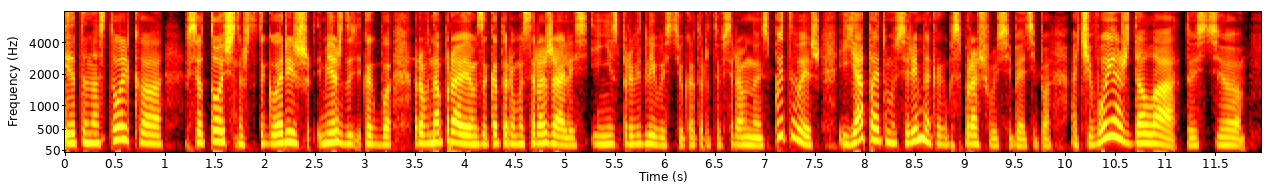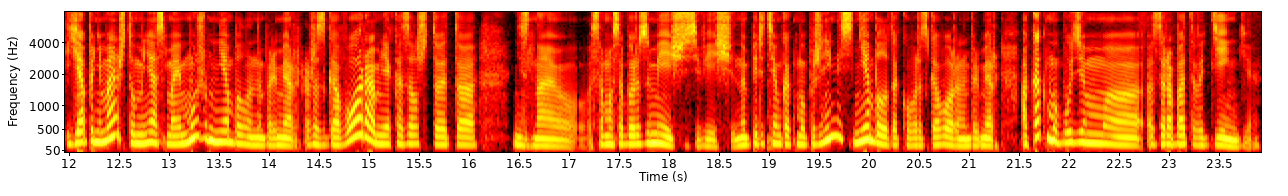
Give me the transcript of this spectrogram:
И это настолько все точно, что ты говоришь между как бы равноправием, за которое мы сражались, и несправедливостью, которую ты все равно испытываешь. И я поэтому все время как бы спрашиваю себя, типа, а чего я ждала? То есть э, я понимаю, что у меня с моим мужем не было, например, разговора. Мне казалось, что это, не знаю, само собой разумеющиеся вещи. Но перед тем, как мы поженились, не было такого разговора, например, а как мы будем э, зарабатывать деньги?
